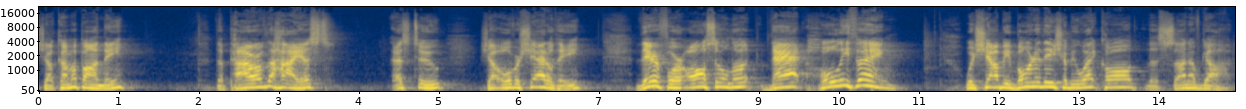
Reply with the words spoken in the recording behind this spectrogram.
shall come upon thee, the power of the highest, that's two, shall overshadow thee. Therefore also look, that holy thing which shall be born of thee shall be what called the Son of God.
